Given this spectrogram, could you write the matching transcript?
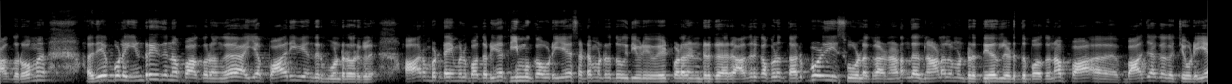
பார்க்குறோம். அதே போல் இன்றைய தினம் பார்க்குறவங்க ஐயா பாரிவேந்தர் போன்றவர்கள் ஆரம்ப டைமில் பார்த்தோம் திமுகவுடைய சட்டமன்ற தொகுதியுடைய வேட்பாளர் நின்றிருக்கிறாரு. அதற்கப்புறம் தற்போதைய சூழலுக்கு நடந்த நாடாளுமன்ற தேர்தல் எடுத்து பார்த்தோம்னா பாஜக கட்சியுடைய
